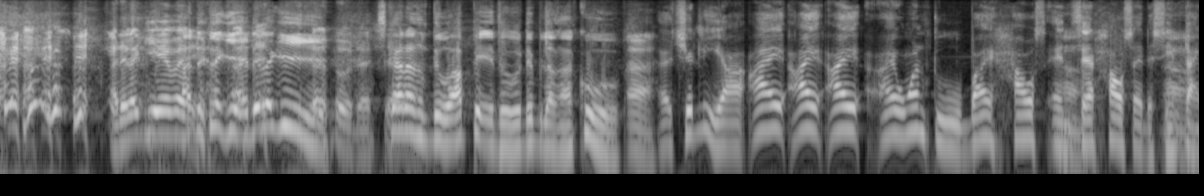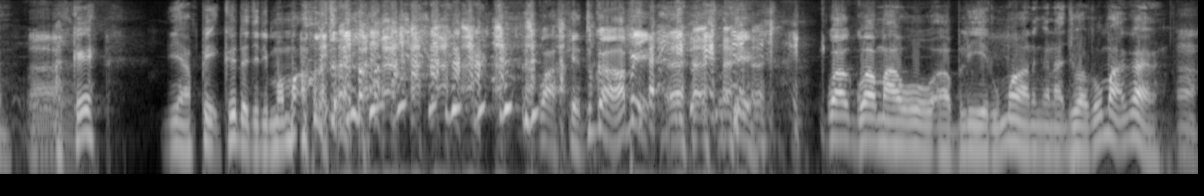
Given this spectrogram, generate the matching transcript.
Ada lagi eh ada lagi, ada lagi. Oh. Sekarang tu Apik tu dia bilang aku, Ah. actually uh, I I I I want to buy house and sell house at the same time. Okay. Ni Apik ke dah jadi mamak Wah okay tukar Apik Okay Gua gua mau uh, beli rumah dengan nak jual rumah kan Ah.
